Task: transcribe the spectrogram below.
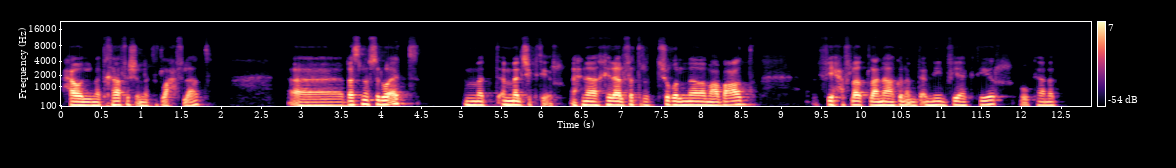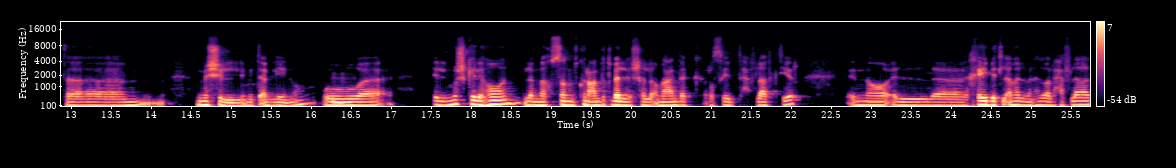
حاول ما تخافش إنك تطلع حفلات. آه بس بنفس الوقت ما تأملش كثير إحنا خلال فترة شغلنا مع بعض في حفلات طلعناها كنا متأملين فيها كثير وكانت آه مش اللي متأملينه. والمشكلة هون لما خصوصا تكون عم بتبلش هلأ وما عندك رصيد حفلات كثير إنه خيبه الأمل من هدول الحفلات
